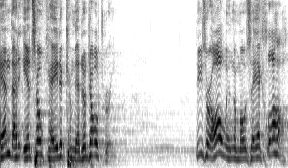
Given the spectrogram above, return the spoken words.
And that it's okay to commit adultery. These are all in the Mosaic law.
